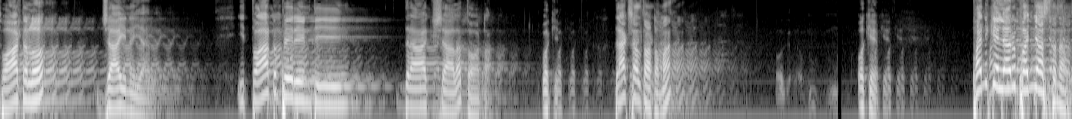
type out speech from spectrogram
తోటలో జాయిన్ అయ్యారు. ఈ తోట పేరేంటి? ద్రాక్షాల తోట. ఓకే. ద్రాక్షాల తోటమా ఓకే. పనికి వెళ్ళారు పని చేస్తున్నారు.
